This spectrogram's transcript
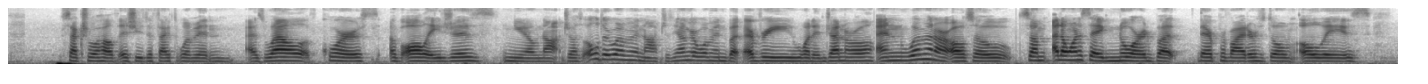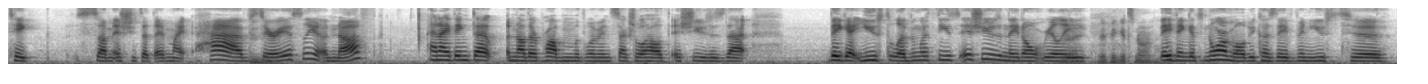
sexual health issues affect women as well, of course, of all ages, you know, not just older women, not just younger women, but everyone in general. And women are also some, I don't want to say ignored, but their providers don't always take some issues that they might have mm-hmm. seriously enough. And I think that another problem with women's sexual health issues is that they get used to living with these issues and they don't really Right. They think it's normal. they think it's normal because they've been used to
